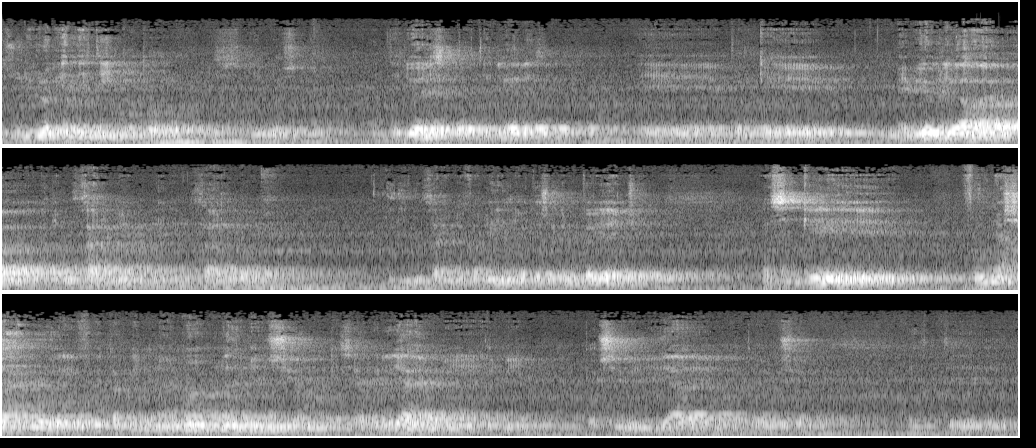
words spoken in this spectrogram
Es un libro bien distinto a todos los libros anteriores y posteriores, eh, porque me vi obligado a, a dibujarme, a dibujarlo y dibujar a mi familia, cosa que nunca había hecho. Así que fue un hallazgo y fue también una, nueva, una dimensión que se abría en mi, en mi posibilidad de, de producción. Este,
